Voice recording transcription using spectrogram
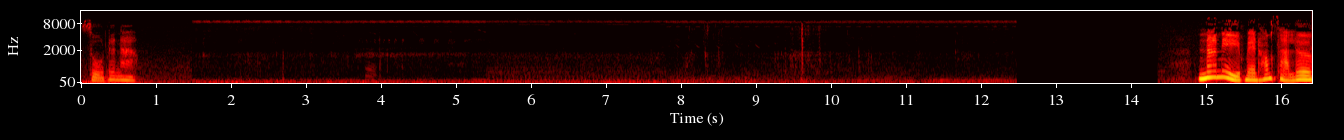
dù nơi nào. Na nỉ mèn hong xả lơ.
